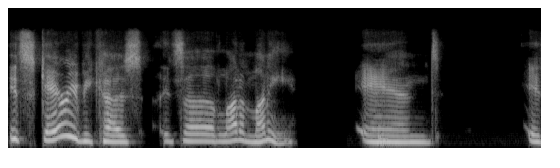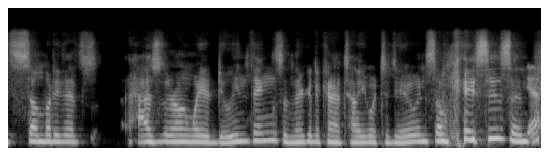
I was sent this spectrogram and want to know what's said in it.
it's scary because it's a lot of money hmm. and it's somebody that's has their own way of doing things and they're going to kind of tell you what to do in some cases and yeah,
